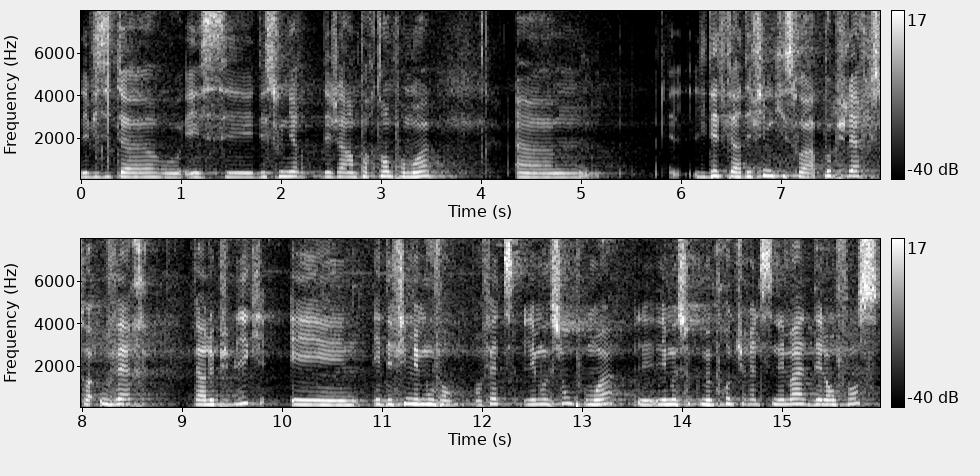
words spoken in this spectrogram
Les Visiteurs. et c'est des souvenirs déjà importants pour moi. L'idée de faire des films qui soient populaires, qui soient ouverts vers le public et, et des films émouvants. En fait, l'émotion, pour moi, l'émotion que me procurait le cinéma dès l'enfance,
